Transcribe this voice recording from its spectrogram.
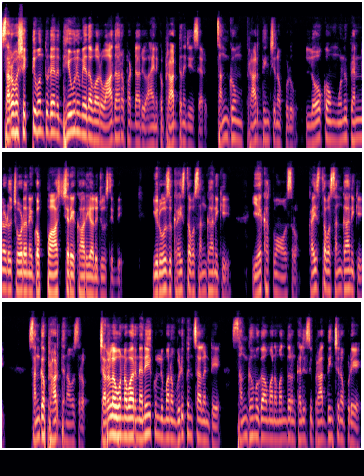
సర్వశక్తివంతుడైన దేవుని మీద వారు ఆధారపడ్డారు. ఆయనకు ప్రార్థన చేశారు. సంఘం ప్రార్థించినప్పుడు లోకం మునుపెన్నడు చూడని గొప్ప ఆశ్చర్య కార్యాలు చూసిద్ది. ఈరోజు క్రైస్తవ సంఘానికి ఏకత్వం అవసరం. క్రైస్తవ సంఘానికి సంఘ ప్రార్థన అవసరం. చెరలో ఉన్న వారిని అనేకుల్ని మనం విడిపించాలంటే సంఘముగా మనమందరం కలిసి ప్రార్థించినప్పుడే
